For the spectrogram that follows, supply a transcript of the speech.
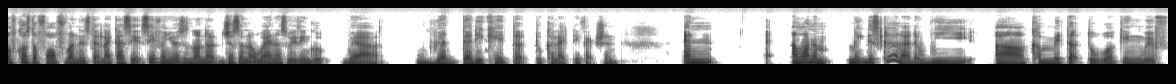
of course, the fourth one is that, like I said, Safe NUS is not a, just an awareness raising group. We are we are dedicated to collective action, and I want to make this clear that we are committed to working with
